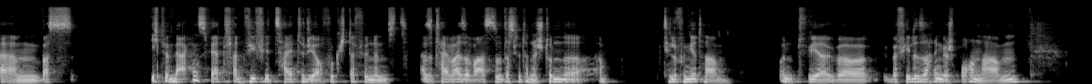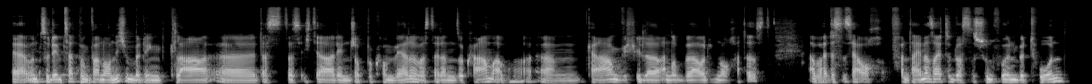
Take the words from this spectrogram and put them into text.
ähm, was ich bemerkenswert fand, wie viel Zeit du dir auch wirklich dafür nimmst. Also teilweise war es so, dass wir da eine Stunde äh, telefoniert haben und wir über, über viele Sachen gesprochen haben. Äh, und zu dem Zeitpunkt war noch nicht unbedingt klar, äh, dass, dass ich da den Job bekommen werde, was da dann so kam. Aber ähm, keine Ahnung, wie viele andere Bewerber du noch hattest. Aber das ist ja auch von deiner Seite, du hast es schon vorhin betont,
